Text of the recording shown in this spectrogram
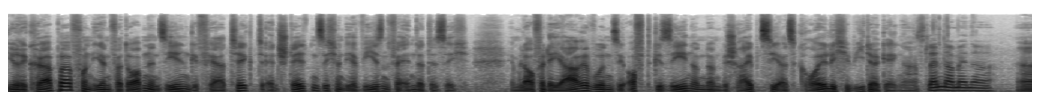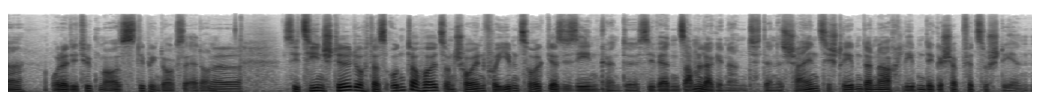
Ihre Körper, von ihren verdorbenen Seelen gefertigt, entstellten sich und ihr Wesen veränderte sich. Im Laufe der Jahre wurden sie oft gesehen und man beschreibt sie als gräuliche Wiedergänger. Slendermänner. Ja, oder die Typen aus Sleeping Dogs Add-on. Äh, Sie ziehen still durch das Unterholz und scheuen vor jedem zurück, der sie sehen könnte. Sie werden Sammler genannt, denn es scheint, sie streben danach, lebende Geschöpfe zu stehlen.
